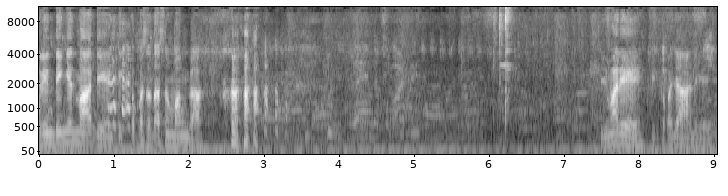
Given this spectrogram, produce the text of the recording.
Trending yan, Madi. TikTok ka sa taas ng mangga. Sige, Madi. TikTok ka dyan. Sige.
